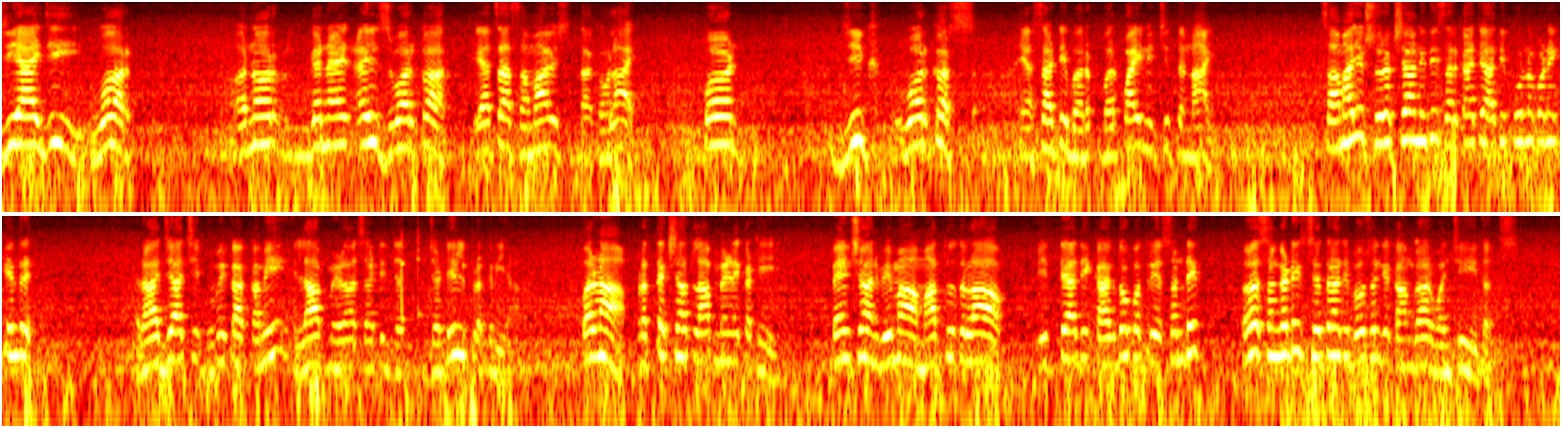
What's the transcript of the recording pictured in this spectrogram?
G I G work unorganise worker याचा समावेश दाखवला आहे. पण जिग वर्कर्स यासाठी भर भरपाई निश्चित नाही. सामाजिक सुरक्षा निधी सरकारच्या हाती पूर्णपणे केंद्रित. राज्याची भूमिका कमी लाभ मिळवण्यासाठी ज जटिल प्रक्रिया. परिणाम प्रत्यक्षात लाभ मिळणे कठीण. पेन्शन विमा मातृत्व लाभ इत्यादी कागदोपत्री संडित असंघटित क्षेत्रातील बहुसंख्य कामगार वंचितच.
